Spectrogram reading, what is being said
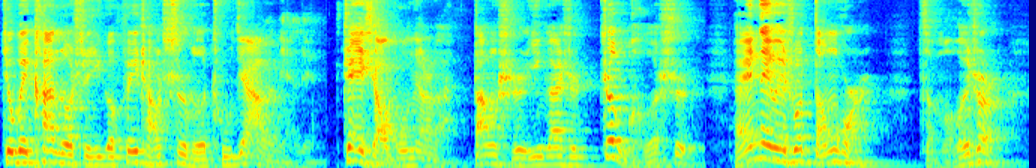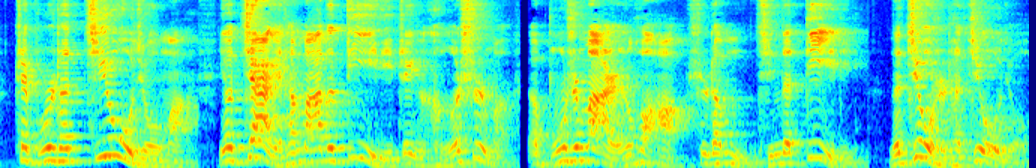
就被看作是一个非常适合出嫁的年龄。这小姑娘啊，当时应该是正合适。哎，那位说等会儿，怎么回事？这不是他舅舅吗？要嫁给他妈的弟弟，这个合适吗？呃，不是骂人话啊，是他母亲的弟弟，那就是他舅舅。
